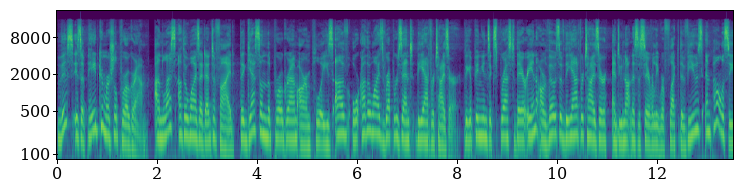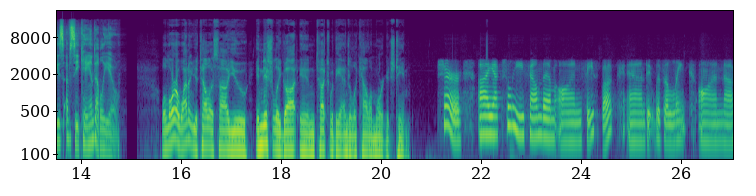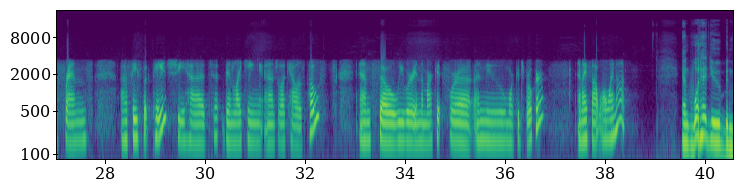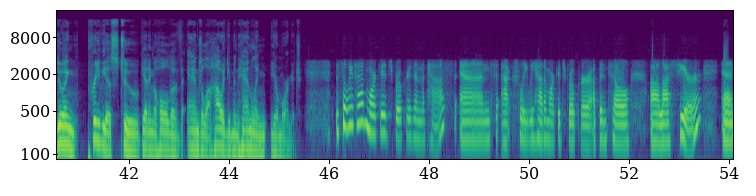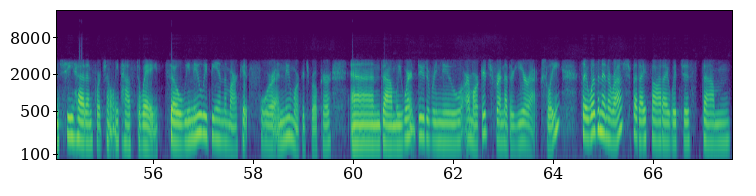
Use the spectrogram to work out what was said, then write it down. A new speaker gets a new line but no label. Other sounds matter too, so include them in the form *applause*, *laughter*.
This is a paid commercial program. Unless otherwise identified, the guests on the program are employees of or otherwise represent the advertiser. The opinions expressed therein are those of the advertiser and do not necessarily reflect the views and policies of CKNW.
Well, Laura, why don't you tell us how you initially got in touch with the Angela Calla mortgage team?
Sure. I actually found them on Facebook, and it was a link on uh, Friends uh, Facebook page. She had been liking Angela Calla's posts, and so we were in the market for a, a new mortgage broker. And I thought, well, why not?
And what had you been doing previous to getting a hold of Angela? How had you been handling your mortgage?
So we've had mortgage brokers in the past, and actually we had a mortgage broker up until uh, last year, and she had unfortunately passed away. So we knew we'd be in the market for a new mortgage broker, and um, we weren't due to renew our mortgage for another year, actually. So I wasn't in a rush, but I thought I would just um,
